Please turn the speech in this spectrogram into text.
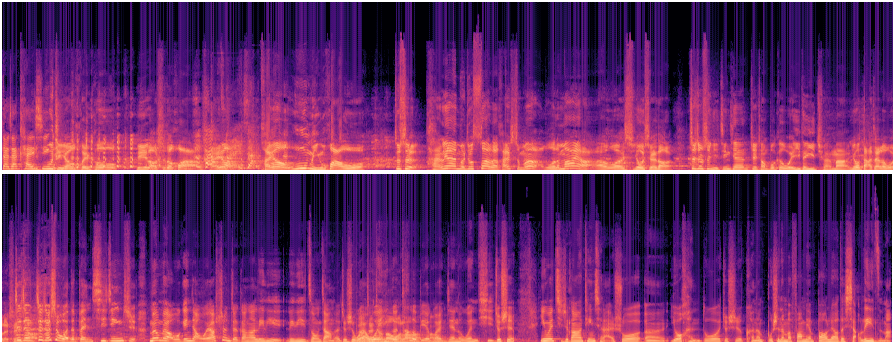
大家开心不。仅要回扣 丽丽老师的话，还要还要污名化我，就是谈恋爱嘛就算了，还什么？我的妈呀！啊，我又学到了，这就是你今天这场播客唯一的一拳吗？又打在了我的身上。这就这就是我的本期金句，没有没有，我跟你讲，我要顺着刚刚丽丽丽丽总讲的，就是我要问一个特别啊关键的问题，就是因为其实刚刚听起来说，嗯、有很多就是可能不是那么方便爆料的小例子嘛，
